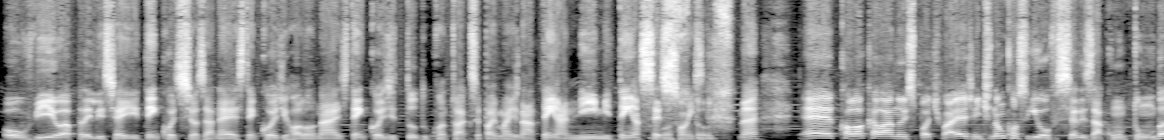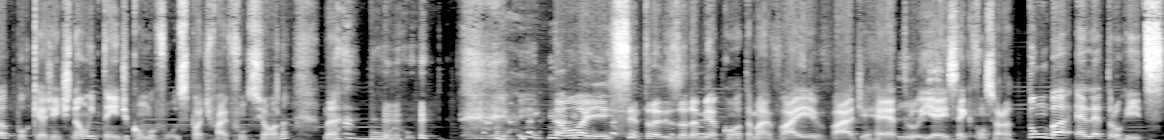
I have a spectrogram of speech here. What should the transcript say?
ouvir a playlist aí, tem coisa de Seus Anéis, tem coisa de Hollow Knight, tem coisa de tudo quanto há que você pode imaginar, tem anime, tem as sessões, né? É, coloca lá no Spotify. A gente não conseguiu oficializar com Tumba, porque a gente não entende como o Spotify funciona, né? Então aí centralizou na minha conta, mas vai, vai de retro e é isso aí que funciona. Tumba Electro Hits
